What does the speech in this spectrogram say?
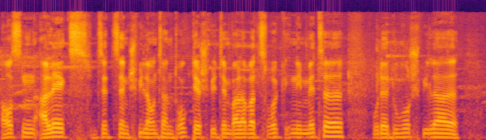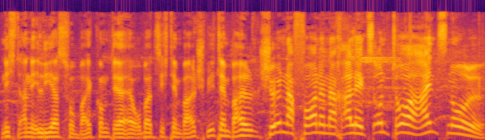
Außen Alex setzt den Spieler unter den Druck, der spielt den Ball aber zurück in die Mitte, wo der Duvo-Spieler nicht an Elias vorbeikommt. Der erobert sich den Ball, spielt den Ball schön nach vorne nach Alex und Tor 1-0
